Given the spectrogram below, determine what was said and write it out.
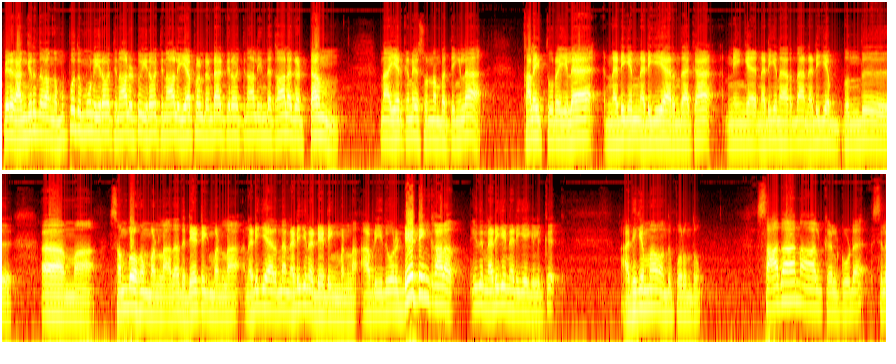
பிறகு அங்கிருந்து வாங்க. முப்பது மூணு இருபத்தி நாலு டு இருபத்தி நாலு ஏப்ரல் ரெண்டாயிரத்தி இருபத்தி நாலு இந்த காலகட்டம். நான் ஏற்கனவே சொன்னேன் பார்த்தீங்களா கலைத்துறையில் நடிகன் நடிகையாக இருந்தாக்கா நீங்கள் நடிகனாக இருந்தால் நடிகை வந்து சம்போகம் பண்ணலாம். அதாவது டேட்டிங் பண்ணலாம். நடிகையாக இருந்தால் நடிகனை டேட்டிங் பண்ணலாம். அப்படி இது ஒரு டேட்டிங் காலம். இது நடிகை நடிகைகளுக்கு அதிகமாக வந்து பொருந்தும். சாதாரண ஆட்கள் கூட சில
